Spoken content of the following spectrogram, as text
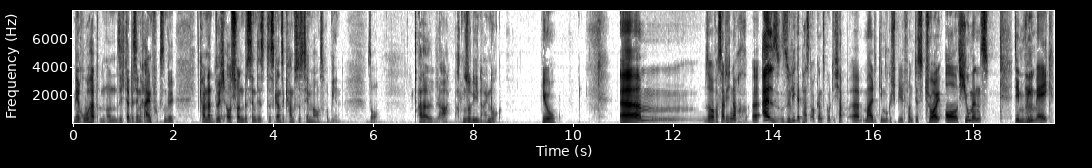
mehr Ruhe hat und, und sich da ein bisschen reinfuchsen will, kann man da durchaus schon ein bisschen das, das ganze Kampfsystem mal ausprobieren. So. Aber ja, macht einen soliden Eindruck. Jo. Ähm, so, was hatte ich noch? Äh, also, solide passt auch ganz gut. Ich habe äh, mal die Demo gespielt von Destroy All Humans, dem hm. Remake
